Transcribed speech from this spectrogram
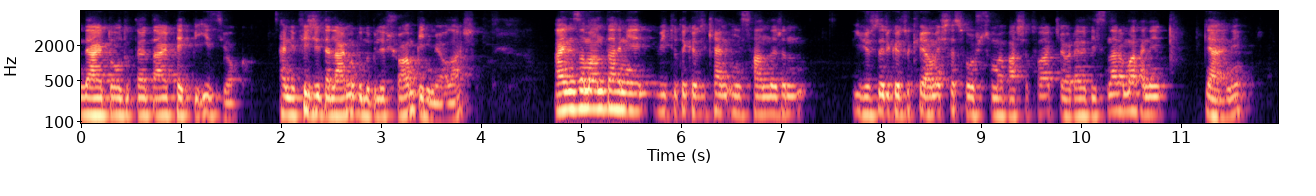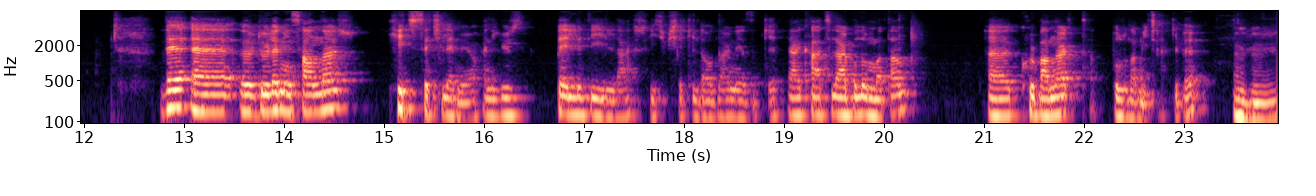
Nerede olduklarına dair pek bir iz yok. Hani Fiji'deler mi bunu bile şu an bilmiyorlar. Aynı zamanda hani videoda gözüken insanların yüzleri gözüküyor ama işte soruşturma başlatıyorlar ki öğrenebilsinler ama hani yani ve e, öldürülen insanlar hiç seçilemiyor. Hani yüz belli değiller hiçbir şekilde onlar ne yazık ki. Yani katiller bulunmadan e, kurbanlar bulunamayacak gibi. Hı hı.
